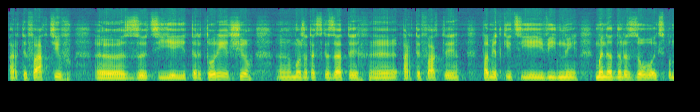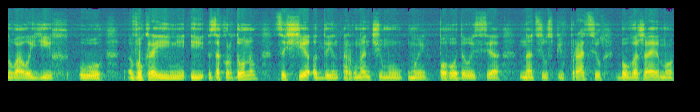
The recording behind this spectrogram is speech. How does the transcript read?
артефактів з цієї території, якщо можна так сказати, артефакти, пам'ятки цієї війни. Ми неодноразово експонували їх у в Україні і за кордоном. Це ще один аргумент, чому ми погодилися на цю співпрацю, бо вважаємо,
